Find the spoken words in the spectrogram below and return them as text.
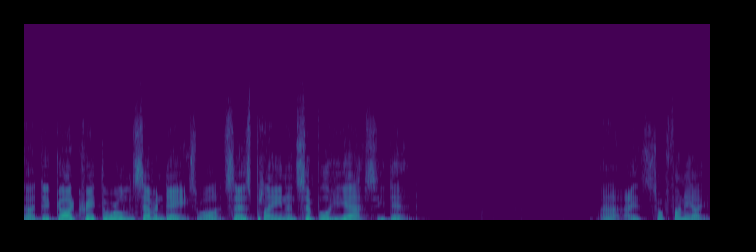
uh, did God create the world in seven days? Well, it says plain and simple, yes, he did. And I, it's so funny, I,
